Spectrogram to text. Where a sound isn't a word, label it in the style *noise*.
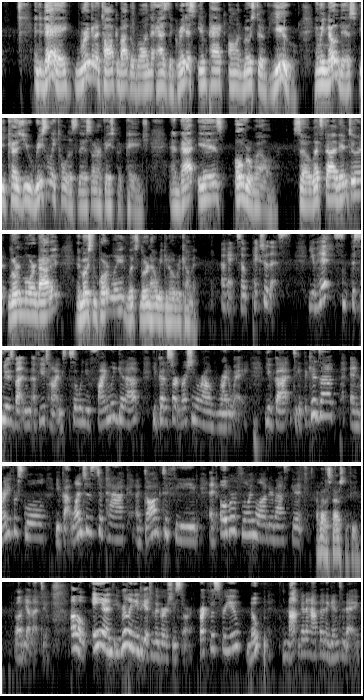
And today, we're going to talk about the one that has the greatest impact on most of you and we know this because you recently told us this on our Facebook page, and that is overwhelm. So let's dive into it, learn more about it, and most importantly, let's learn how we can overcome it. Okay, so picture this. You hit the snooze button a few times, so when you finally get up, you've got to start rushing around right away. You've got to get the kids up and ready for school. You've got lunches to pack, a dog to feed, an overflowing laundry basket. How about a spouse to feed? Well, yeah, that too. Oh, and you really need to get to the grocery store. Breakfast for you? Nope. Not going to happen again today.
